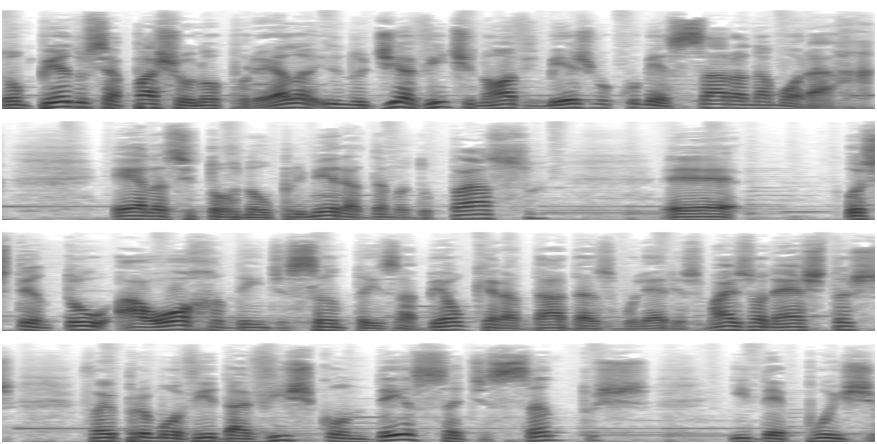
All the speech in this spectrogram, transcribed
Dom Pedro se apaixonou por ela e no dia 29 mesmo começaram a namorar. Ela se tornou primeira dama do passo, é, ostentou a Ordem de Santa Isabel, que era dada às mulheres mais honestas, foi promovida a Viscondessa de Santos e depois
